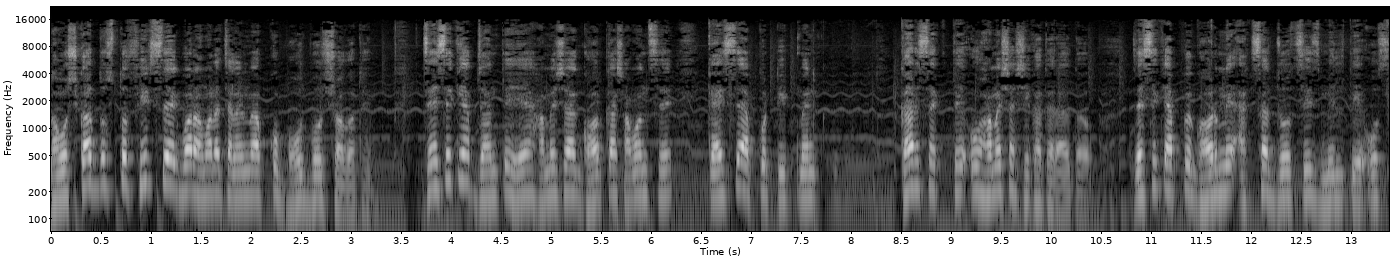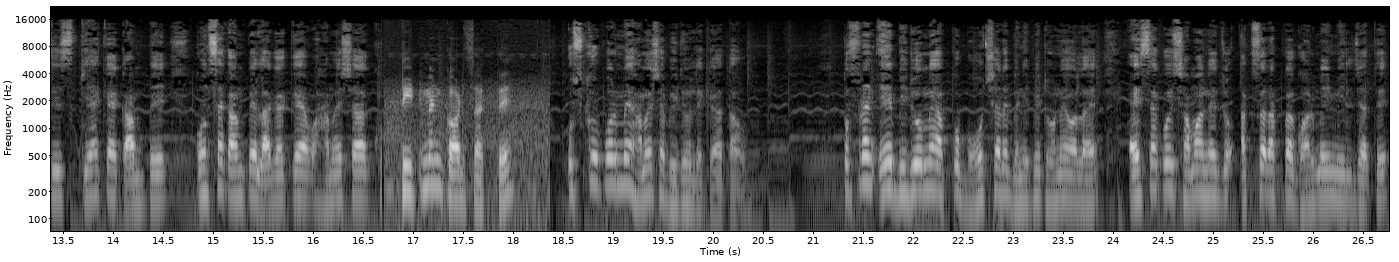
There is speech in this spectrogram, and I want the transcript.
नमस्कार दोस्तों फिर से एक बार हमारे चैनल में आपको बहुत बहुत स्वागत है। जैसे कि आप जानते हैं हमेशा घर का सामान से कैसे आपको ट्रीटमेंट कर सकते वो हमेशा सिखाते रहते हो। जैसे कि आपके घर में अक्सर जो चीज़ मिलती है वो चीज़ क्या क्या काम पे कौन सा काम पे लगा के आप हमेशा ट्रीटमेंट कर सकते। उसके ऊपर मैं हमेशा वीडियो लेके आता हूँ। तो फ्रेंड ये वीडियो में आपको बहुत सारे बेनिफिट होने वाला है। ऐसा कोई सामान है जो अक्सर आपका घर में ही मिल जाते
